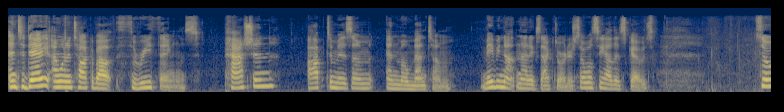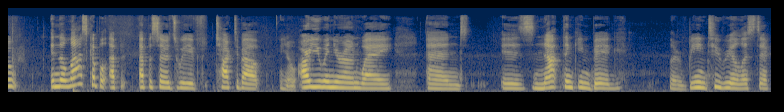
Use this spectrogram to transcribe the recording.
And today I want to talk about three things passion, optimism, and momentum. Maybe not in that exact order, so we'll see how this goes. So, in the last couple ep- episodes, we've talked about, you know, are you in your own way? And is not thinking big or being too realistic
